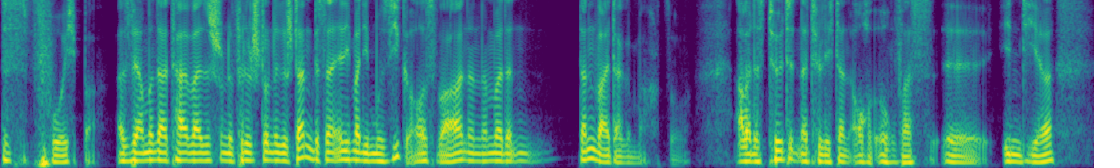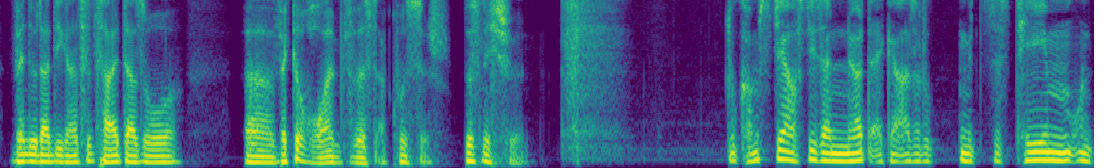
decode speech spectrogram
Das ist furchtbar. Also wir haben da teilweise schon eine Viertelstunde gestanden, bis dann endlich mal die Musik aus war und dann haben wir dann, dann weitergemacht. So. Aber das tötet natürlich dann auch irgendwas äh, in dir, wenn du da die ganze Zeit da so äh, weggeräumt wirst akustisch. Das ist nicht schön. Du kommst ja aus dieser Nerd-Ecke, also du mit Systemen und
